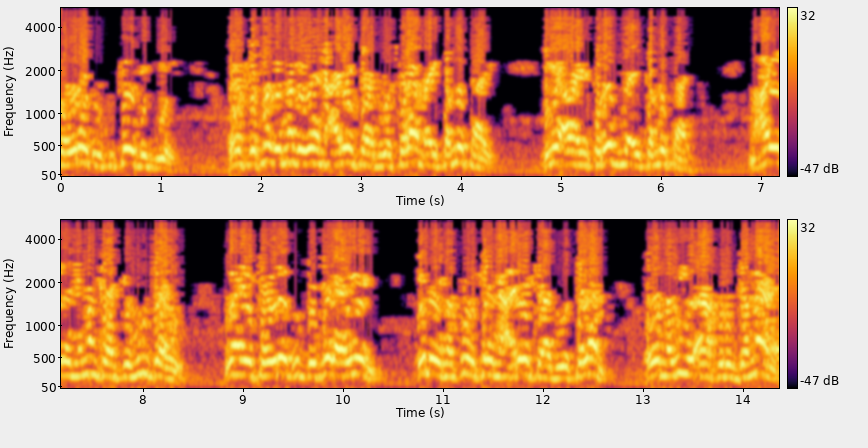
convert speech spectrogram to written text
tawreed uu ku soo dejiyey oo sifadii nabigeenna calayhi salaatu wasalaam ay ka mid tahay iyo aayatu rajmi ay ka mid tahay. Maxaa yeele nimankaas yahuuddaahu waxay tawreed u bedelaayeen inay rasuulkeenna calayhi salaatu wasalaam oo nabiyu aakhiru zamaana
